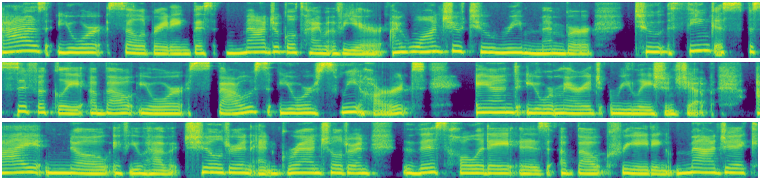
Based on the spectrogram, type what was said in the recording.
as you're celebrating this magical time of year, I want you to remember to think specifically about your spouse, your sweetheart, and your marriage relationship. I know if you have children and grandchildren, this holiday is about creating magic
